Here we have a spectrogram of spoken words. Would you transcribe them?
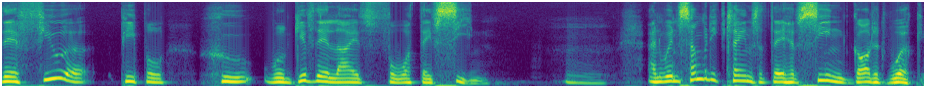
There are fewer people who will give their lives for what they've seen. And when somebody claims that they have seen God at work,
